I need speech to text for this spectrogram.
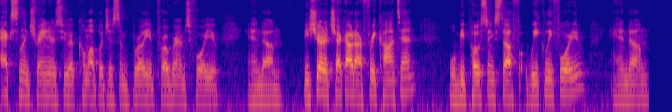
excellent trainers who have come up with just some brilliant programs for you. And um, be sure to check out our free content. We'll be posting stuff weekly for you, and um,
